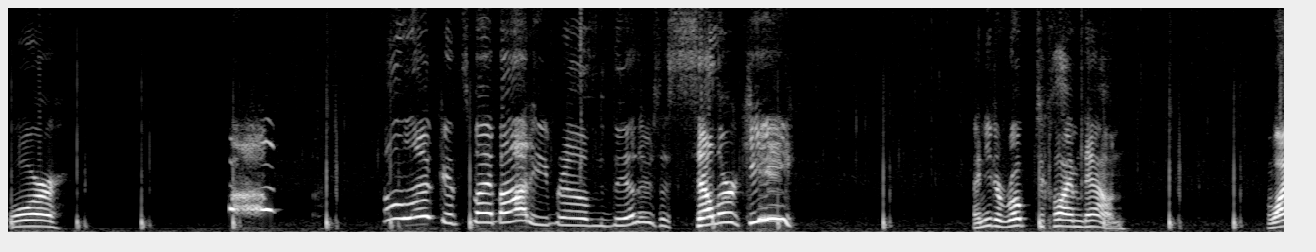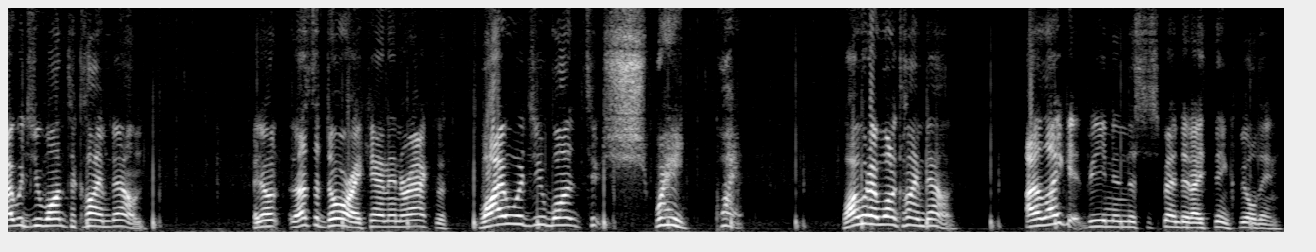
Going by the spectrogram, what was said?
Or, uh, Oh, look, it's my body from the others. A cellar key? I need a rope to climb down. Why would you want to climb down? I don't... That's a door I can't interact with. Why would you want to... Shh, Wayne, quiet. Why would I want to climb down? I like it being in the suspended, I think, building.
